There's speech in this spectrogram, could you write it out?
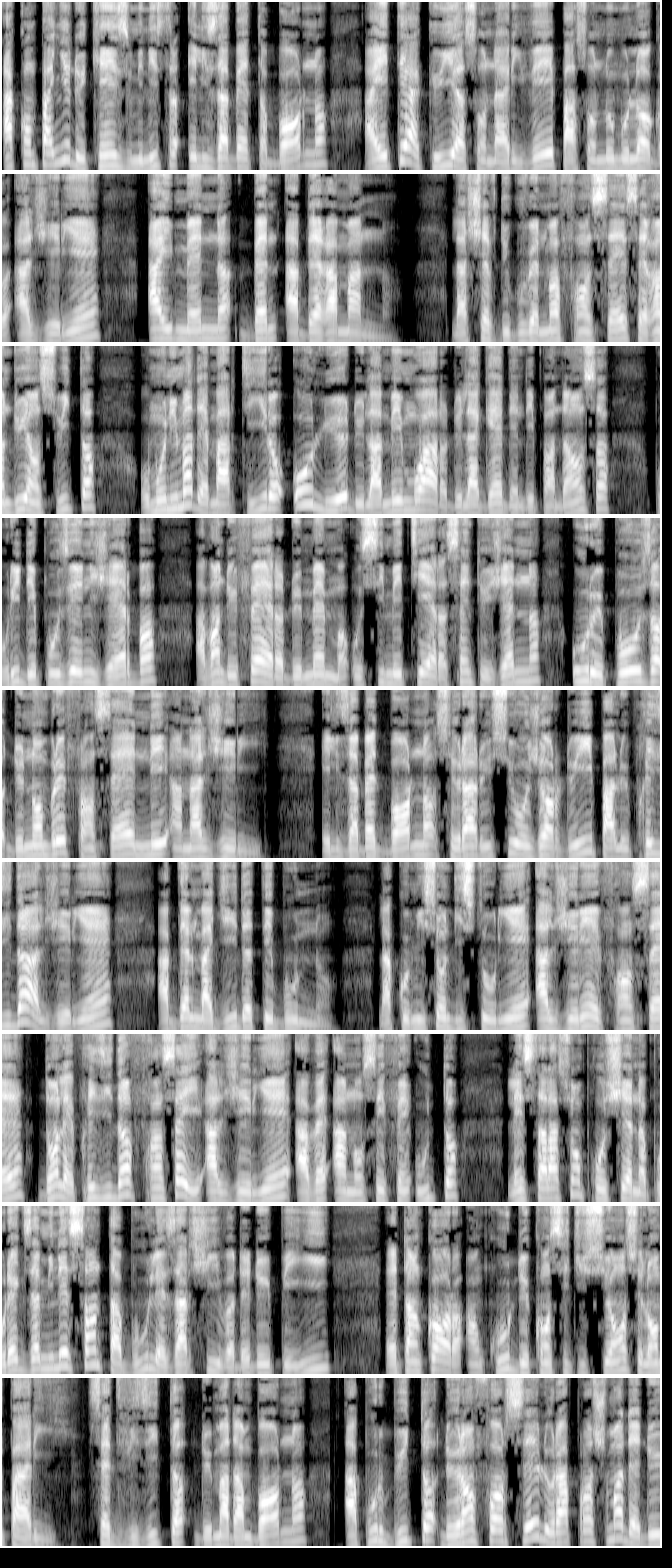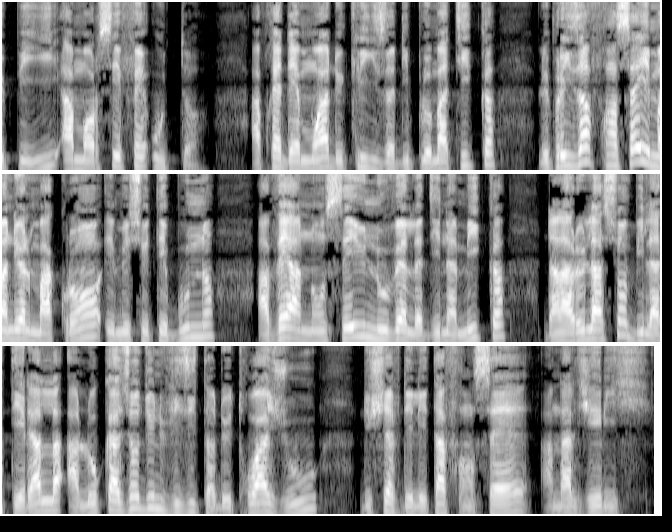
Accompagnée de 15 ministres, Elisabeth Borne a été accueillie à son arrivée par son homologue algérien Aymen Ben Abderrahman. La chef du gouvernement français s'est rendue ensuite au monument des martyrs, au lieu de la mémoire de la guerre d'indépendance, pour y déposer une gerbe avant de faire de même au cimetière Saint-Eugène où reposent de nombreux Français nés en Algérie. Elisabeth Borne sera reçue aujourd'hui par le président algérien Abdelmajid Tebboune la commission d'historiens algériens et français, dont les présidents français et algériens avaient annoncé fin août l'installation prochaine pour examiner sans tabou les archives des deux pays, est encore en cours de constitution selon Paris. Cette visite de Mme Borne a pour but de renforcer le rapprochement des deux pays amorcé fin août. Après des mois de crise diplomatique, le président français Emmanuel Macron et M. Tebboune avaient annoncé une nouvelle dynamique dans la relation bilatérale à l'occasion d'une visite de trois jours du chef de l'État français en Algérie.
